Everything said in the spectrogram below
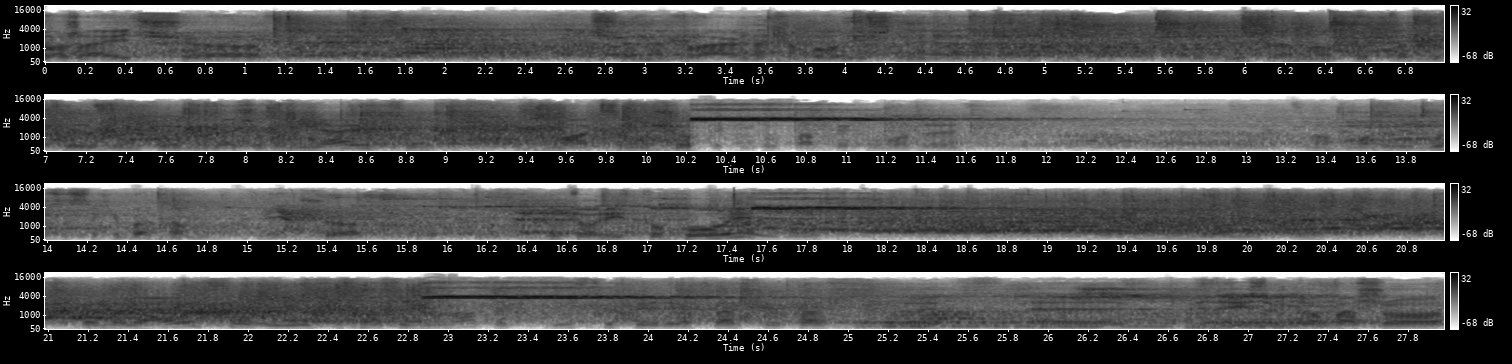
Вважають, що, що неправильне там було рішення арбітра, ну тут арбітри з думкою навряд чи поміняють. Максимум, що в таких випадках може ну, може відбутися хіба там, що то рідко коли. Іван Андроник помиляється і 16-12 плюс 4. От перший, перший е, відрізок до першого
